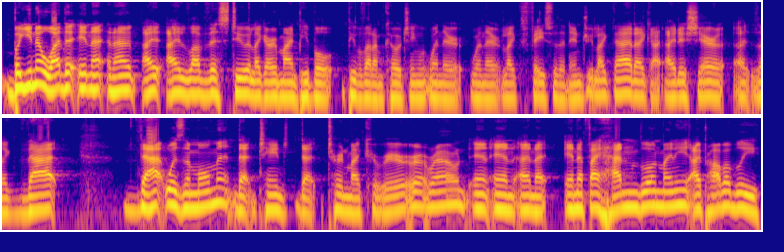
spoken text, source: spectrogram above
but you know what? And I, and I, I, I love this too. Like I remind people, people that I'm coaching when they're, when they're like faced with an injury like that, like I, I just share uh, like that, that was the moment that changed that turned my career around. And and and I, and if I hadn't blown my knee I probably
